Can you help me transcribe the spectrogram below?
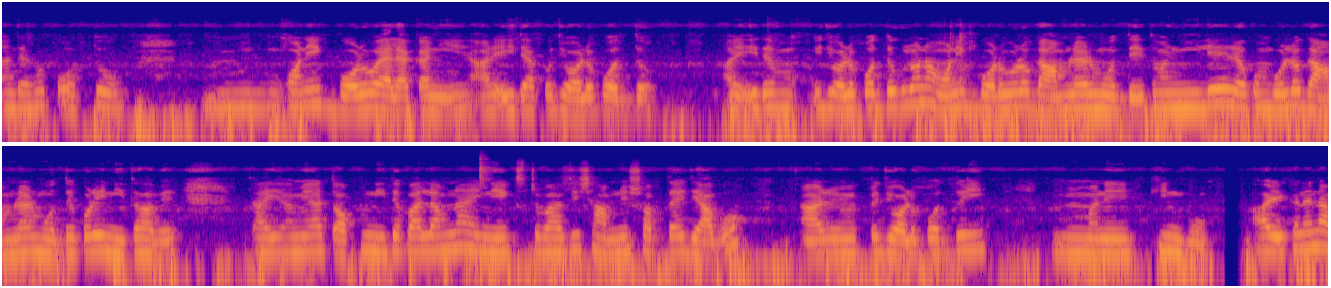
আর দেখো কত অনেক বড় এলাকা নিয়ে, আর এই দেখো জলপদ্ম। আর এদের এই জলপদ্মগুলো না অনেক বড় বড় গামলার মধ্যে তোমার নিলে এরকম বলল গামলার মধ্যে করেই নিতে হবে। তাই আমি আর তখন নিতে পারলাম না, এই নেক্সট ভাবছি সামনের সপ্তাহে যাব আর একটা জলপদ্মই মানে কিনবো। আর এখানে না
